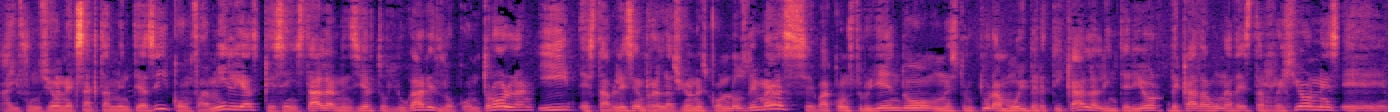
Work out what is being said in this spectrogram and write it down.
Ahí funciona exactamente así, con familias que se instalan en ciertos lugares, lo controlan y establecen relaciones con los demás. Se va construyendo una estructura muy vertical al interior de cada una de estas regiones. Eh,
